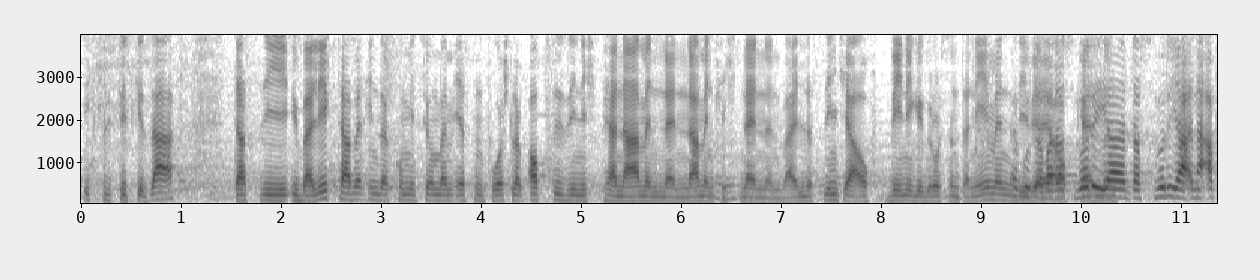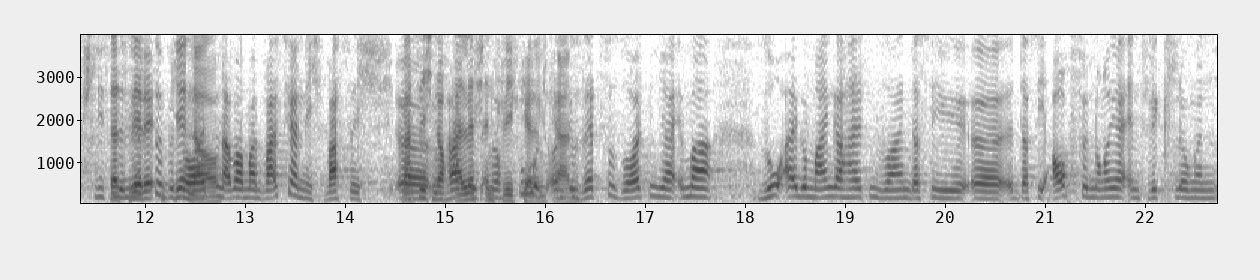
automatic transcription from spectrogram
explizit gesagt, dass sie überlegt haben in der Kommission beim ersten Vorschlag, ob sie sie nicht per Namen nennen, namentlich mhm. nennen, weil das sind ja auch wenige große Unternehmen, ja, die gut, wir aber das würde kennen. ja das würde ja eine abschließende wäre, Liste bedeuten, genau. aber man weiß ja nicht, was sich was sich noch was alles sich entwickeln kann. Und Gesetze sollten ja immer so allgemein gehalten sein, dass sie, äh, dass sie auch für neue Entwicklungen,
